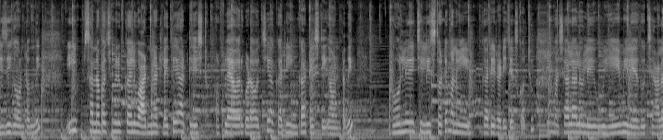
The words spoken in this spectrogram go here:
ఈజీగా ఉంటుంది. ఈ సన్న పచ్చిమిరపకాయలు వాడినట్లయితే ఆ టేస్ట్ ఆ ఫ్లేవర్ కూడా వచ్చి ఆ కర్రీ ఇంకా టేస్టీగా ఉంటుంది. ఓన్లీ చిల్లీస్ తోటే మనం ఈ కర్రీ రెడీ చేసుకోవచ్చు. ఈ మసాలాలు లేవు ఏమీ లేదు. చాలా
